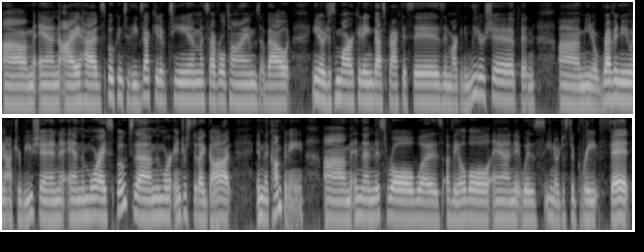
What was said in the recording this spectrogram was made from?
Um, and I had spoken to the executive team several times about, you know, just marketing best practices and marketing leadership and, um, you know, revenue and attribution. And the more I spoke to them, the more interested I got in the company. Um, and then this role was available and it was, you know, just a great fit.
